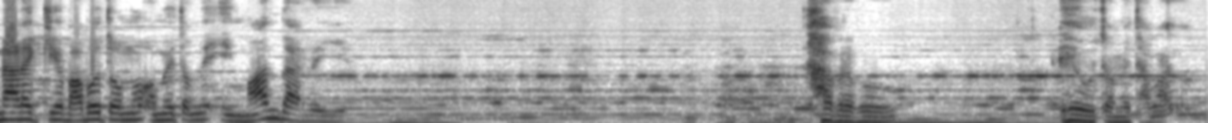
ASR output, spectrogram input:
નાણાકીય બાબતોમાં અમે તમને ઈમાનદાર રહીએ. હા પ્રભુ. એવું તમે થવા દો.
